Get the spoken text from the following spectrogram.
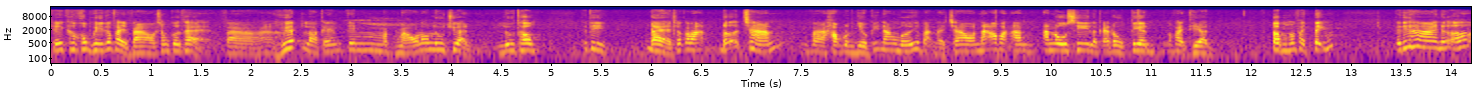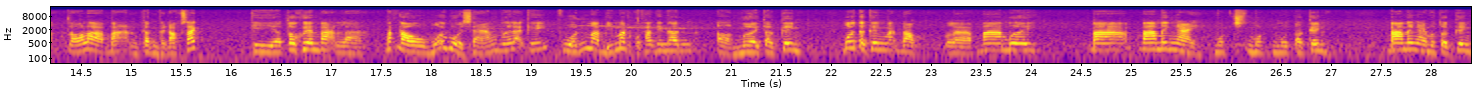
Cái không khí nó phải vào trong cơ thể và huyết là cái cái mạch máu nó lưu chuyển, lưu thông. Thế thì để cho các bạn đỡ chán và học được nhiều kỹ năng mới thì bạn phải trao não bạn ăn ăn oxy là cái đầu tiên, nó phải thiền. Tâm nó phải tĩnh. Cái thứ hai nữa, đó là bạn cần phải đọc sách. Thì ờ, tôi khuyên bạn là bắt đầu mỗi buổi sáng với lại cái cuốn mà bí mật của Phan Thiên Ân ở 10 tờ kinh. Mỗi tờ kinh bạn đọc là 30 3, 30 ngày một một một tờ kinh. 30 ngày một tờ kinh.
